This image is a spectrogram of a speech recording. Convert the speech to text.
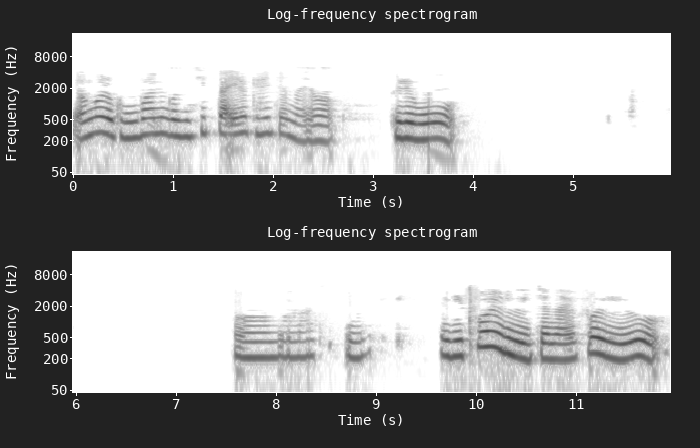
영어를 공부하는 것은 쉽다 이렇게 했잖아요. 그리고 어 뭐라 하지? 음, 여기 for you 있잖아요. for you.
